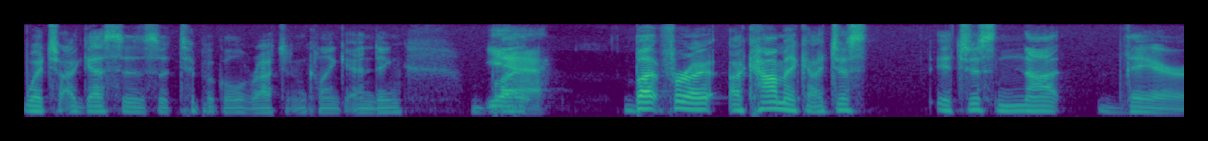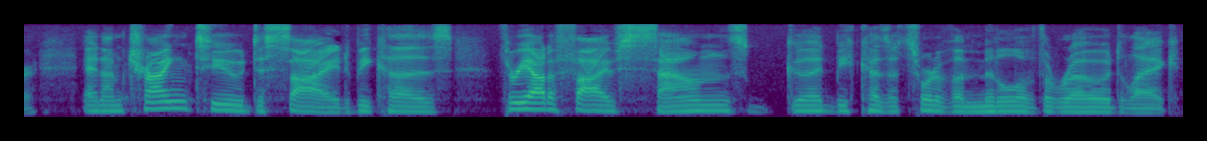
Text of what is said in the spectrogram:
which i guess is a typical ratchet and clank ending. But, Yeah. but for a, a comic i just it's just not there. And i'm trying to decide because three out of five sounds good because it's sort of a middle of the road like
